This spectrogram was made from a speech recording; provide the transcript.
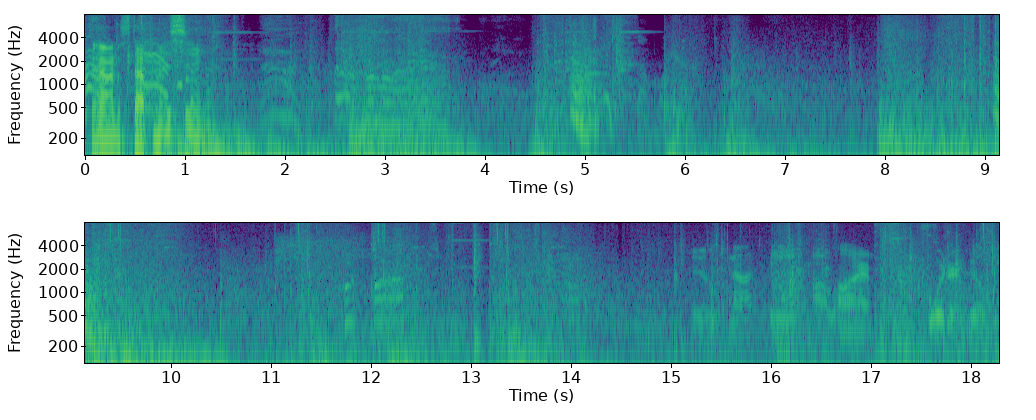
Come on, stop missing. Do not be alarmed. Order will be.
